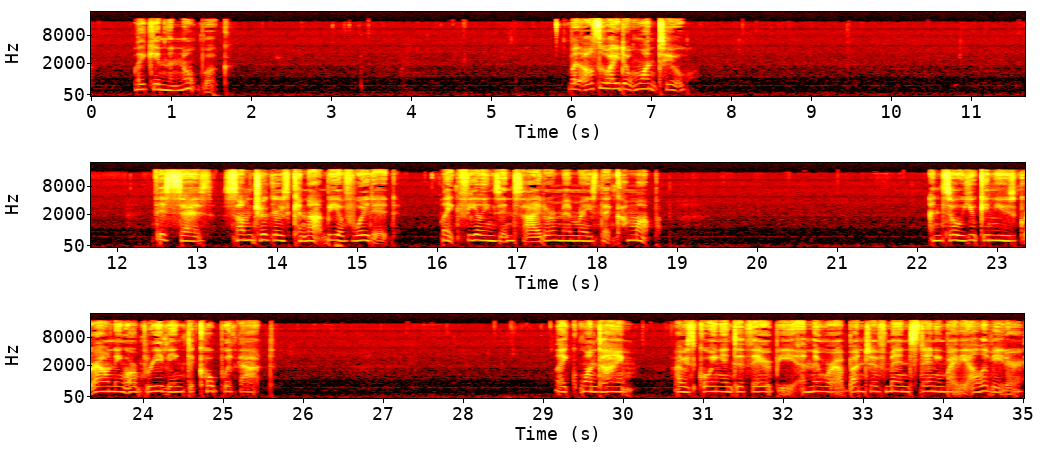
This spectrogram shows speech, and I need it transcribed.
like in the notebook. But also, I don't want to. This says some triggers cannot be avoided like feelings inside or memories that come up. And so you can use grounding or breathing to cope with that. Like one time, I was going into therapy and there were a bunch of men standing by the elevator,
